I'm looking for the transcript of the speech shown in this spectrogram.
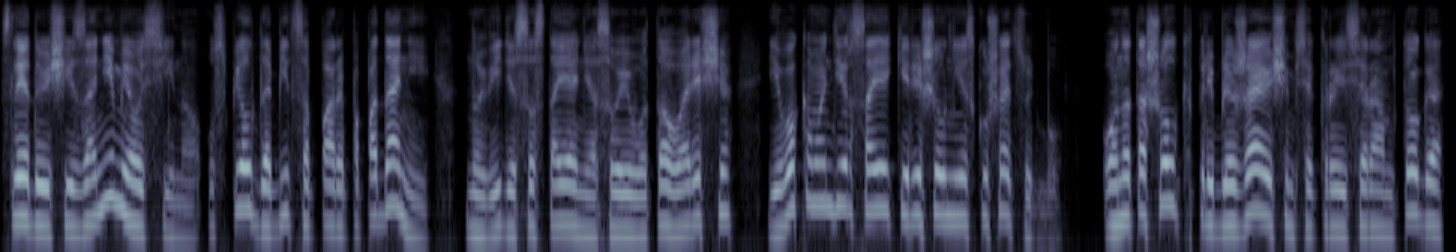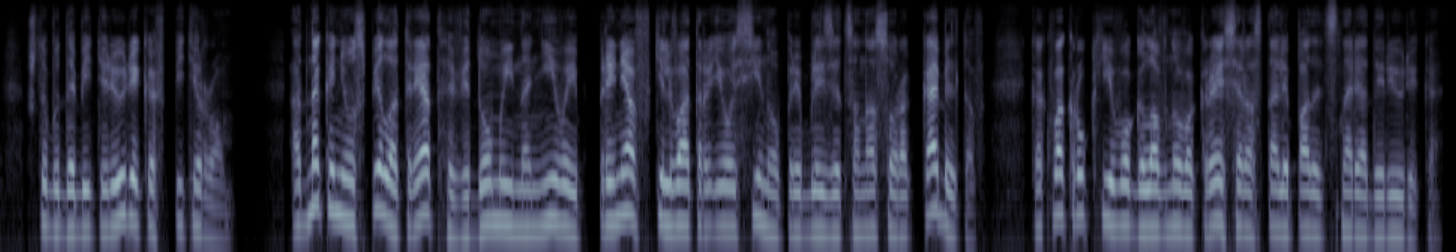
Следующий за ним Иосино успел добиться пары попаданий, но видя состояние своего товарища, его командир Саеки решил не искушать судьбу. Он отошел к приближающимся крейсерам Тога, чтобы добить Рюрика в пятером. Однако не успел отряд, ведомый на Нивой, приняв в кильватор Иосину приблизиться на 40 кабельтов, как вокруг его головного крейсера стали падать снаряды Рюрика.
